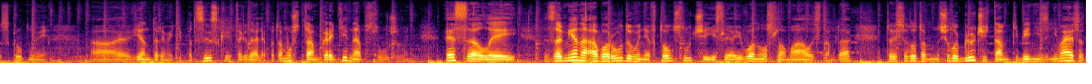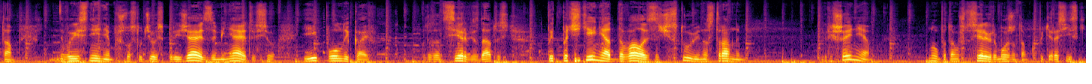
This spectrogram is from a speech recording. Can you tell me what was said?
с крупными вендорами типа Cisco и так далее, потому что там гарантийное обслуживание, SLA, замена оборудования в том случае, если его оно сломалось, там, да, то есть оно там начало глючить, там тебе не занимаются там выяснением, что случилось, приезжают, заменяют и все, и полный кайф. Вот этот сервис, да, то есть предпочтение отдавалось зачастую иностранным решениям, ну, потому что сервер можно там купить и российский,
